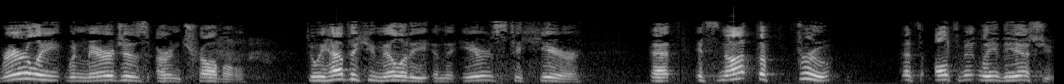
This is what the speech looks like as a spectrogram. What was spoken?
Rarely, when marriages are in trouble, do we have the humility and the ears to hear that it's not the fruit that's ultimately the issue?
